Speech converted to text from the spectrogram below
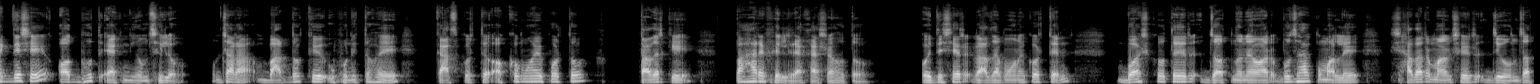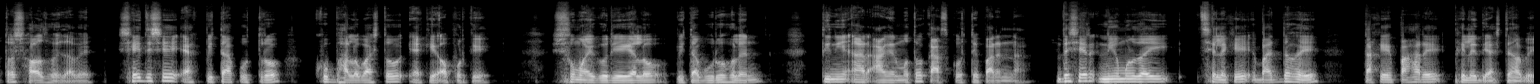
এক দেশে অদ্ভুত এক নিয়ম ছিল। যারা বার্ধক্যে উপনীত হয়ে কাজ করতে অক্ষম হয়ে পড়ত, তাদেরকে পাহাড়ে ফেলে রাখা আসা হতো। ওই দেশের রাজা মনে করতেন, বয়স্কদের যত্ন নেওয়ার বোঝা কমালে সাধারণ মানুষের জীবনযাত্রা সহজ হয়ে যাবে। সেই দেশে এক পিতা পুত্র খুব ভালোবাসত একে অপরকে। সময় গড়িয়ে গেল, পিতা বুড়ো হলেন, তিনি আর আগের মতো কাজ করতে পারেন না। দেশের নিয়ম অনুযায়ী ছেলেকে বাধ্য হয়ে তাকে পাহাড়ে ফেলে দিয়ে আসতে হবে।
